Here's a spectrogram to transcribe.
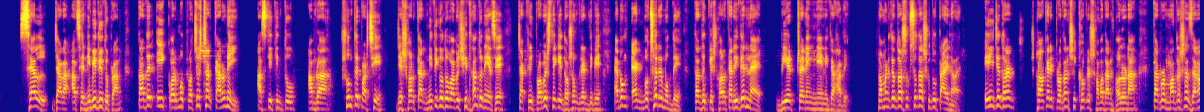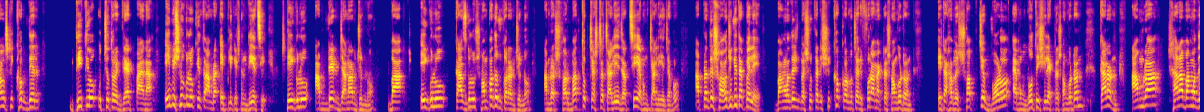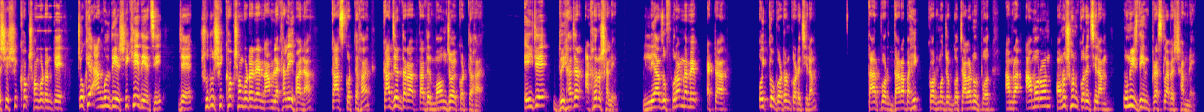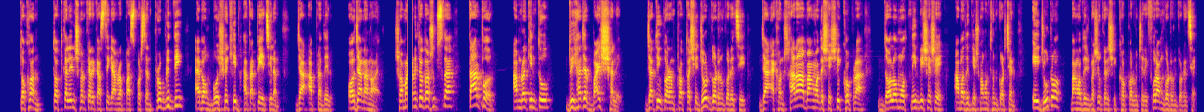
সেল যারা আছে, নিবেদিত প্রাণ, তাদের এই কর্ম প্রচেষ্টার কারণেই আজকে কিন্তু আমরা শুনতে পারছি যে সরকার নীতিগতভাবে সিদ্ধান্ত নিয়েছে চাকরি প্রবেশ থেকে দশম গ্রেড দিবে এবং এক বছরের মধ্যে তাদেরকে সরকারিদের ন্যায় বিএড ট্রেনিং নিয়ে নিতে হবে। সম্মানিত দর্শক শ্রোতা, শুধু তাই নয়, এই যে ধরেন সহকারী প্রধান শিক্ষকের সমাধান হলো না, তারপর মাদ্রাসা জেনারেল শিক্ষকদের দ্বিতীয় উচ্চতর গ্রেড পায় না। এই বিষয়গুলো কিন্তু আমরা অ্যাপ্লিকেশন দিয়েছি। সেইগুলো আপডেট জানার জন্য বা এইগুলো কাজগুলো সম্পাদন করার জন্য আমরা সর্বাত্মক চেষ্টা চালিয়ে যাচ্ছি এবং চালিয়ে যাব। আপনাদের সহযোগিতা পেলে বাংলাদেশ বেসরকারি শিক্ষক কর্মচারী ফোরাম একটা সংগঠন, এটা হবে সবচেয়ে বড় এবং গতিশীল একটা সংগঠন। কারণ আমরা সারা বাংলাদেশের শিক্ষক সংগঠনকে চোখে আঙ্গুল দিয়ে শিখিয়ে দিয়েছি যে শুধু শিক্ষক সংগঠনের নাম লেখালেই হয় না কাজ করতে হয়, কাজের দ্বারা তাদের মন জয় করতে হয়। এই যে দুই হাজার আঠারো সালে লিয়াজু ফোরাম নামে একটা ঐক্য গঠন করেছিলাম, তারপর ধারাবাহিক কর্মযজ্ঞ চালানোর পর আমরা আমরণ অনশন করেছিলাম উনিশ দিন প্রেস ক্লাবের সামনে। তখন তৎকালীন সরকারের কাছ থেকে আমরা পাঁচ পার্সেন্ট প্রবৃদ্ধি এবং বৈশাখী ভাতা পেয়েছিলাম, যা আপনাদের অজানা নয়। সম্মানিত দর্শক তারপর আমরা কিন্তু দুই হাজার বাইশ সালে জাতীয়করণ প্রত্যাশী জোট গঠন করেছি, যা এখন সারা বাংলাদেশের শিক্ষকরা দলমত নির্বিশেষে আমাদেরকে সমর্থন করছেন। এই জোটও বাংলাদেশ বেসরকারি শিক্ষক কর্মচারী ফোরাম গঠন করেছে।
